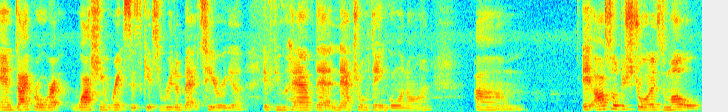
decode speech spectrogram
and diaper washing rinses gets rid of bacteria if you have that natural thing going on. Um, it also destroys mold.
